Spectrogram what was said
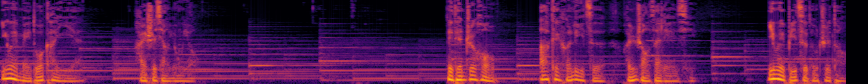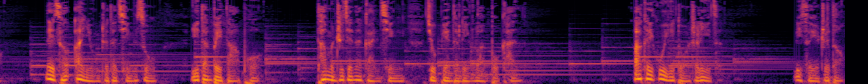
因为每多看一眼，还是想拥有。那天之后，阿 K 和栗子很少再联系，因为彼此都知道，那层暗涌着的情愫，一旦被打破，他们之间的感情就变得凌乱不堪。阿 K 故意躲着栗子，栗子也知道，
